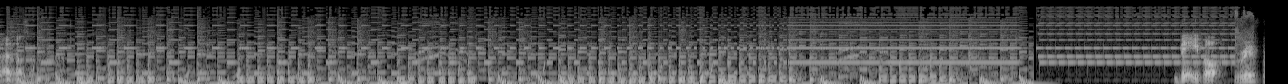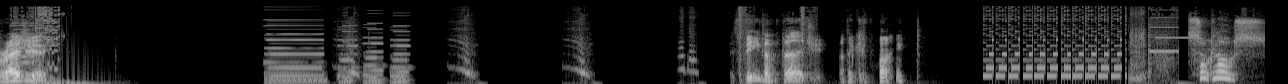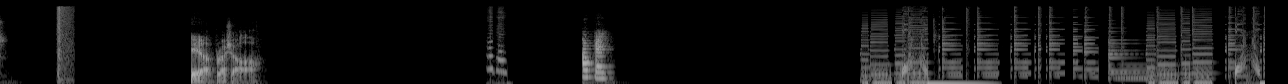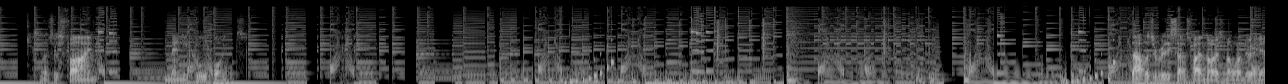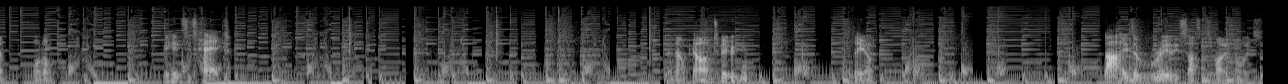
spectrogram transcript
I heard that song. V for refreshing. It's Viva Virgin, I think you find. So close! Peer pressure. Okay. Let us find many cool points. That was a really satisfying noise and I want to do it again. Hold on. He hits his head. And now can't do. there you go. That is a really satisfying noise.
